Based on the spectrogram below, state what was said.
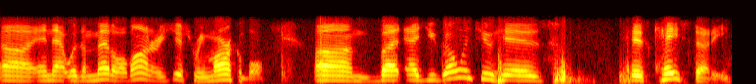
uh, and that was a Medal of Honor, is just remarkable. Um, but as you go into his his case study,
